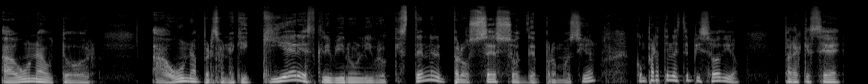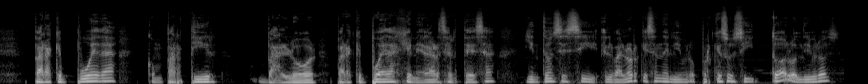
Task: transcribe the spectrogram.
a un autor, a una persona que quiere escribir un libro, que está en el proceso de promoción, compártelo este episodio para que, se, para que pueda compartir valor, para que pueda generar certeza. Y entonces sí, el valor que está en el libro, porque eso sí, todos los libros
